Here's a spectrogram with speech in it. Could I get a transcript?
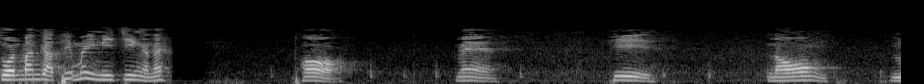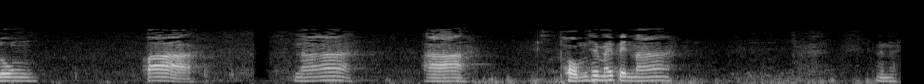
ส่วนบัญญัติที่ไม่มีจริงอะนะ พ่อแม่ พี่น้อง ลุง ป้า น้า อา ผมใช่ไหมเป็นน้านั่นนะ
